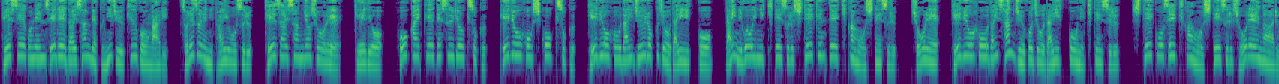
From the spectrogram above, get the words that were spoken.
平成5年政令第329号があり、それぞれに対応する。経済産業省令、計量、法会計手数料規則、計量法施行規則、計量法第16条第1項、第2号位に規定する指定検定機関を指定する、省令、計量法第35条第1項に規定する、指定構成機関を指定する。省令がある。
